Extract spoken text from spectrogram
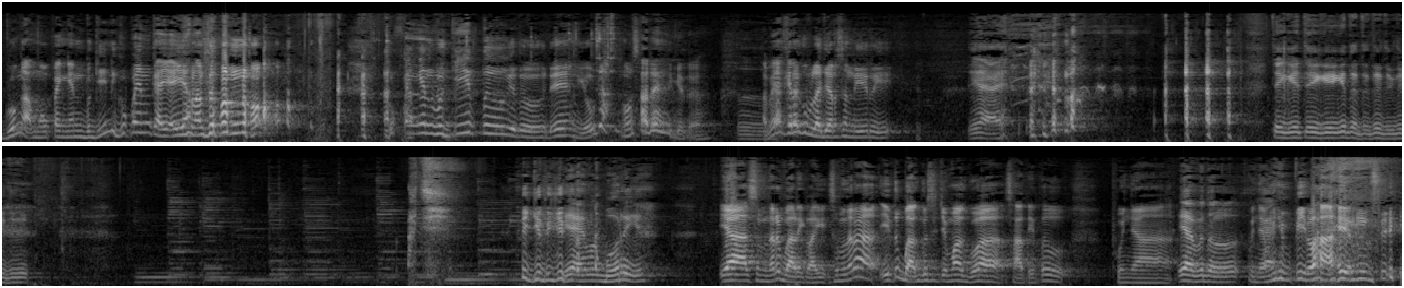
gue nggak mau pengen begini gue pengen kayak Ian Antono gue pengen begitu gitu deh ya udah nggak usah deh gitu tapi akhirnya gue belajar sendiri Iya. ya. CG CG gitu. tuh, tuh, tuh, tuh. gitu-gitu Ya emang boring ya. ya sebenarnya balik lagi sebenarnya itu bagus sih cuma gue saat itu punya Ya betul. punya mimpi lain sih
